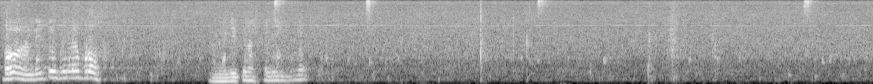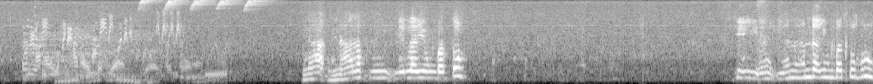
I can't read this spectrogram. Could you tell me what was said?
Bro, nandito sila bro. Nandito na sa libo bro. Hina, hinahanap ni- nila yung bato. Yan handa yung bato bro.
